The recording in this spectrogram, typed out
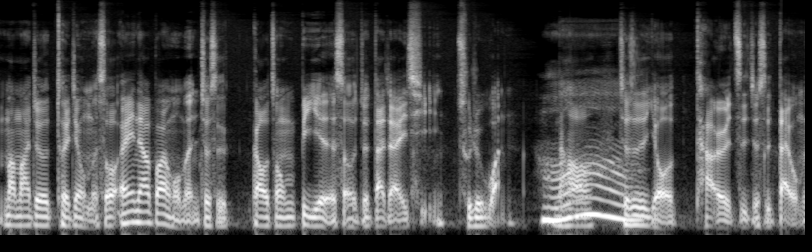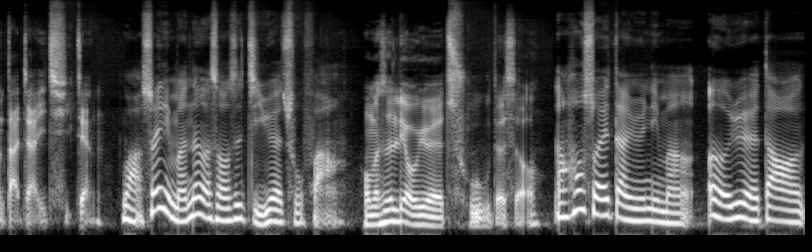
妈妈就推荐我们说，哎、欸，那要不然我们就是高中毕业的时候就大家一起出去玩，哦、然后就是有他儿子就是带我们大家一起这样。哇，所以你们那个时候是几月出发？我们是六月初的时候，然后所以等于你们二月到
